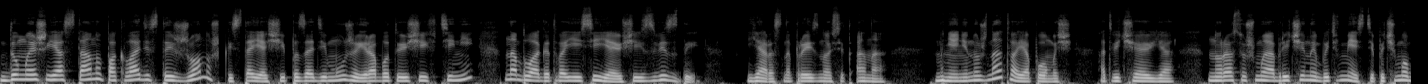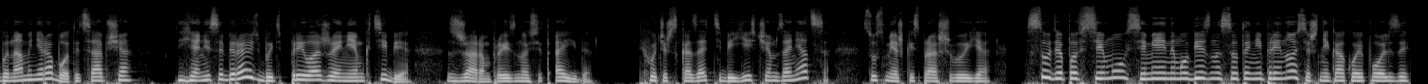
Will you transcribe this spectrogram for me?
Думаешь, я стану покладистой женушкой, стоящей позади мужа и работающей в тени на благо твоей сияющей звезды?» — яростно произносит она. «Мне не нужна твоя помощь», — отвечаю я. «Но раз уж мы обречены быть вместе, почему бы нам и не работать сообща?» «Я не собираюсь быть приложением к тебе», — с жаром произносит Аида. «Хочешь сказать, тебе есть чем заняться?» — с усмешкой спрашиваю я. Судя по всему, семейному бизнесу ты не приносишь никакой пользы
